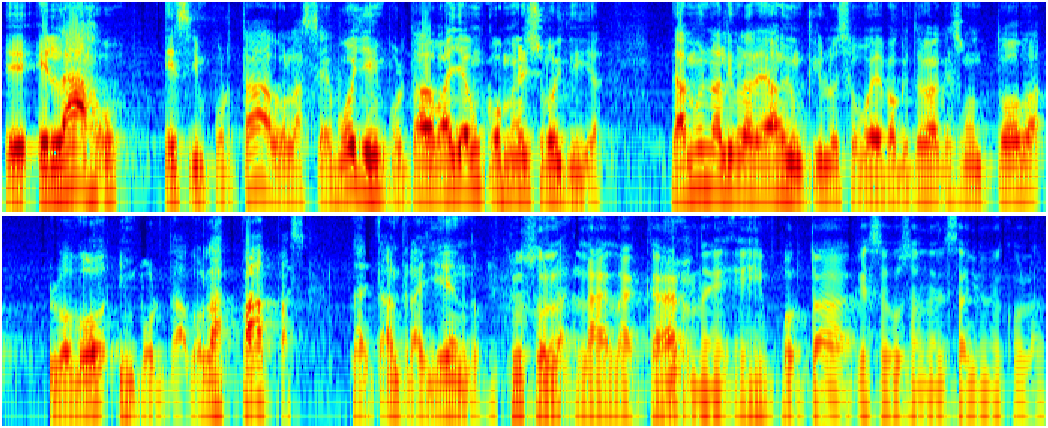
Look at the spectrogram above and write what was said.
El ajo es importado, la cebolla es importada. Vaya a un comercio hoy día, dame una libra de ajo y un kilo de cebolla para que usted vea que son todas los dos importados. Las papas las están trayendo. Incluso la, la- la carne es importada que se usa en el desayuno escolar.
